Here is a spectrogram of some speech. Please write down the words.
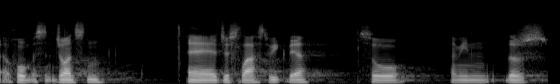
at home to St Johnstone uh, just last week there. So I mean, there's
